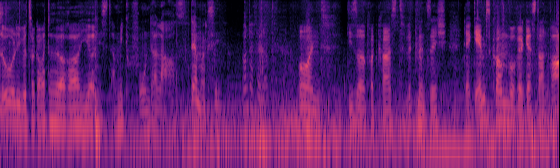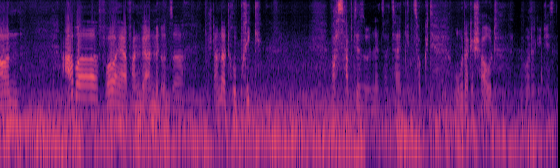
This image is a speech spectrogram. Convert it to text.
Hallo, liebe Zuckerwatte-Hörer, hier ist am Mikrofon der Lars. Der Maxi. Und der Philipp. Und dieser Podcast widmet sich der Gamescom, wo wir gestern waren. Aber vorher fangen wir an mit unserer Standardrubrik. Was habt ihr so in letzter Zeit gezockt oder geschaut oder gegessen?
